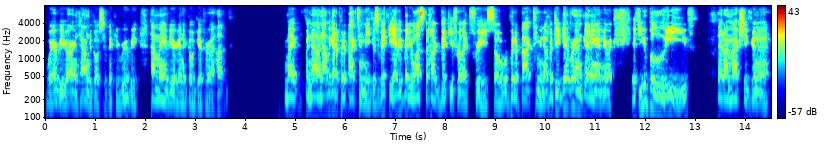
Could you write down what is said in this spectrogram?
wherever you are in town to go to Vicky Ruby, how many of you are going to go give her a hug? might but now now we got to put it back to me because Vicky, everybody wants to hug Vicky for like free. So we'll put it back to me now. But do you get where I'm getting at here? If you believe that I'm actually gonna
